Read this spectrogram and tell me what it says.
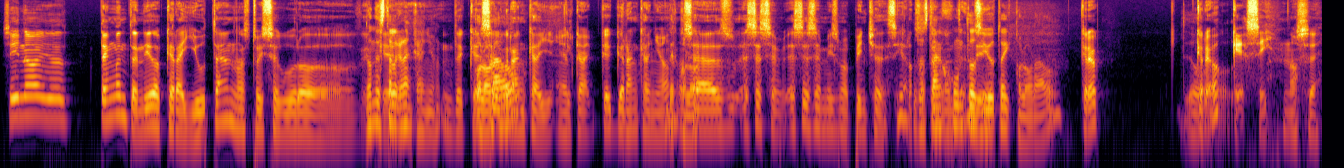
Sí, no, yo tengo entendido que era Utah, no estoy seguro. De ¿Dónde que- está el Gran Cañón? De que es el ¿Colorado? Gran, Ca- el ca- que Gran Cañón. O sea, es, es ese, es ese mismo pinche desierto. O sea, ¿están juntos entendido. Utah y Colorado? Creo, O- creo que sí, no sé.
